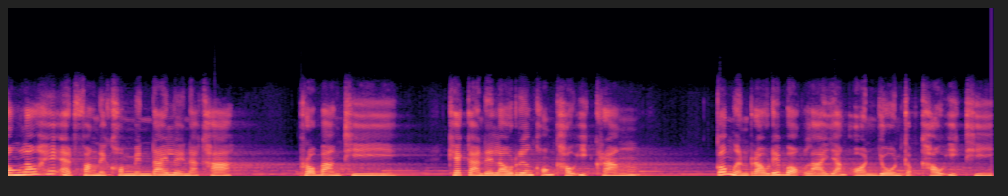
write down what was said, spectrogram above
ลองเล่าให้แอดฟังในคอมเมนต์ได้เลยนะคะ เพราะบางที แค่การได้เล่าเรื่องของเขาอีกครั้ง ก็เหมือนเราได้บอกลาอย่างอ่อนโยนกับเขาอีกที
